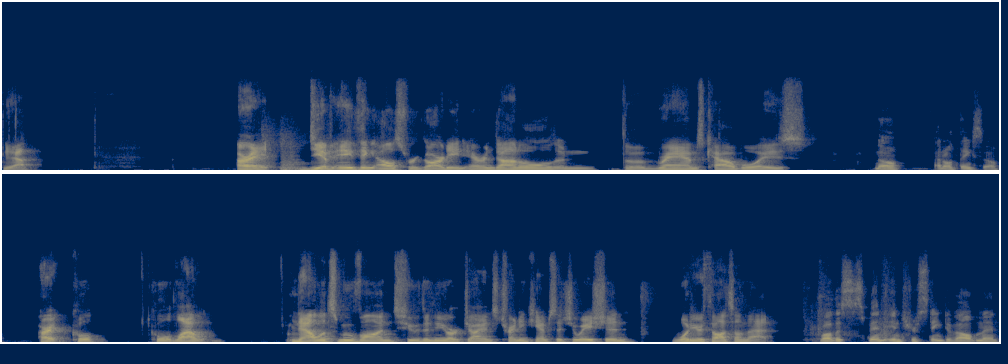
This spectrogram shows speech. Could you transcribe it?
Yeah. All right. Do you have anything else regarding Aaron Donald and the Rams, Cowboys? No, I don't think so. All right, cool. Cool. Now, now let's move on to the New York Giants training camp situation. What are your thoughts on that? Well, this has been interesting development.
